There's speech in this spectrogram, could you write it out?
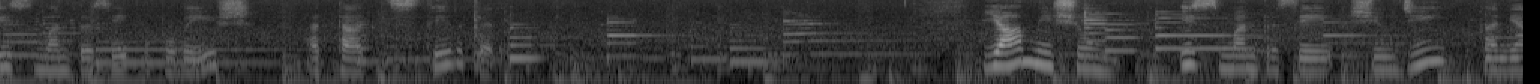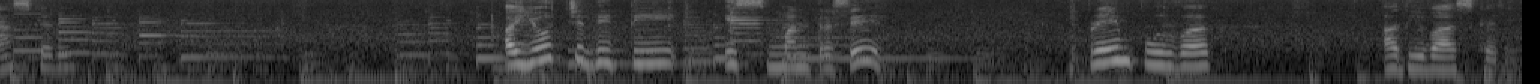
इस मंत्र से उपवेश, अर्थात स्थिर करें। या मिशुम इस मंत्र से शिवजी का न्यास करें। अयोच्य दीति इस मंत्र से प्रेम पूर्वक अधिवास करें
